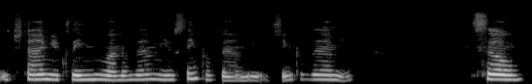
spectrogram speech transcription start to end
Each time you clean one of them, you think of them. You think of them. You... So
